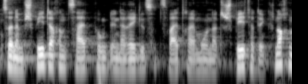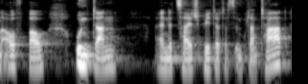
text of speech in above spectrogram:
zu einem späteren Zeitpunkt, in der Regel so zwei, drei Monate später, den Knochenaufbau und dann eine Zeit später das Implantat.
